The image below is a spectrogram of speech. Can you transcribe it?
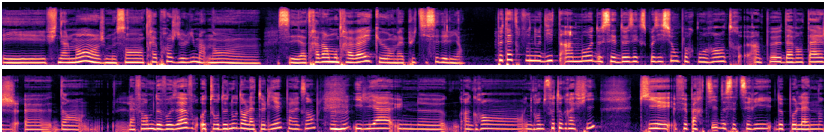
Et finalement, je me sens très proche de lui maintenant. Euh, c'est à travers mon travail qu'on a pu tisser des liens. Peut-être vous nous dites un mot de ces deux expositions pour qu'on rentre un peu davantage dans la forme de vos œuvres. Autour de nous, dans l'atelier, par exemple, mhm. il y a une, un grand, une grande photographie qui est, fait partie de cette série de pollen.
